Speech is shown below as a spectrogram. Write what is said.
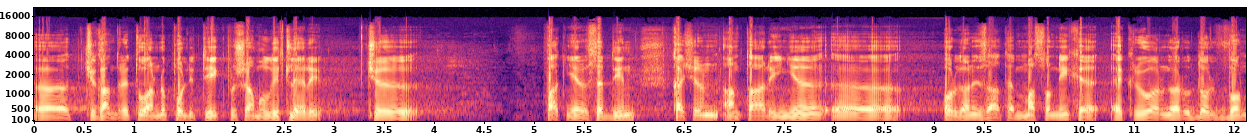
që kanë drejtuar në politikë, për shembull Hitleri, që Pak njerëz e dinë, ka qenë anëtar i një organizate masonike e krijuar nga Rudolf von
